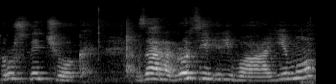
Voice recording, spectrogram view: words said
рушничок. Зараз розігріваємо.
